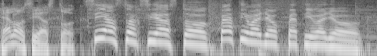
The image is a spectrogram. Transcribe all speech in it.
Hello, sziasztok! Sziasztok, sziasztok! Peti vagyok, Peti vagyok!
